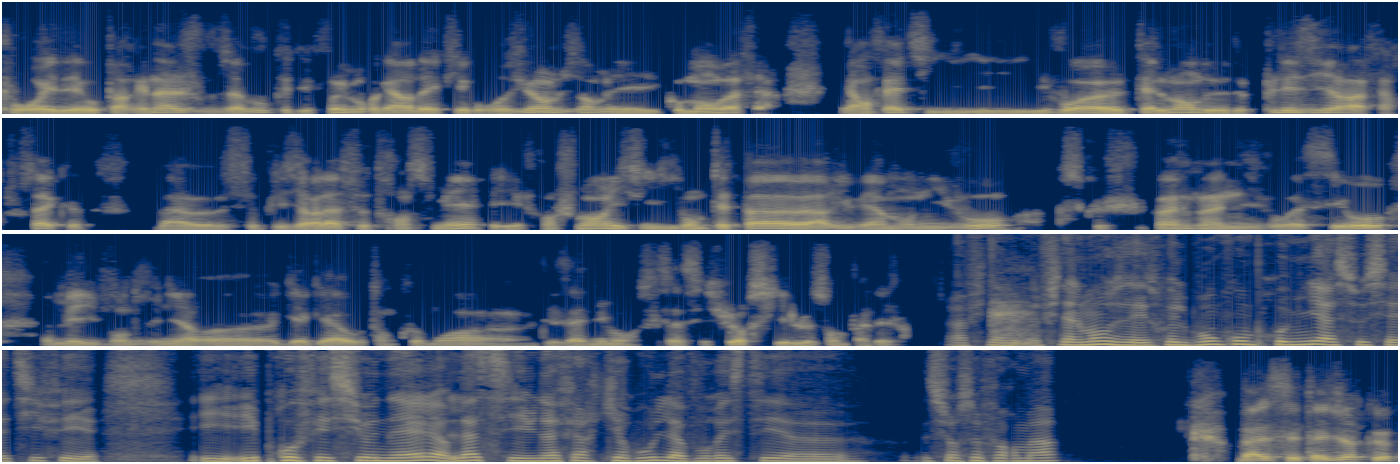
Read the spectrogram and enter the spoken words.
pour aider au parrainage je vous avoue que des fois ils me regardent avec les gros yeux en me disant mais comment on va faire? Et en fait ils, ils voient tellement de, de, plaisir à faire tout ça que bah, ce plaisir là se transmet. Et franchement ils, ils vont peut-être pas arriver à mon niveau parce que je suis quand même un niveau assez haut, mais ils vont devenir euh, gaga autant que moi euh, des animaux, ça c'est sûr, s'ils ne le sont pas déjà. Ah, finalement, vous avez trouvé le bon compromis associatif et, et, professionnel. Là, c'est une affaire qui roule, là, vous restez euh, sur ce format? Bah, C'est-à-dire que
